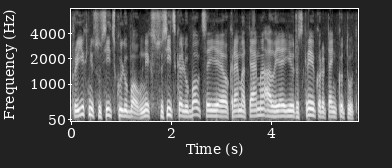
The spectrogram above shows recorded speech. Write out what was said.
про їхню сусідську любов? У них сусідська любов це є окрема тема, але я її розкрию коротенько тут.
